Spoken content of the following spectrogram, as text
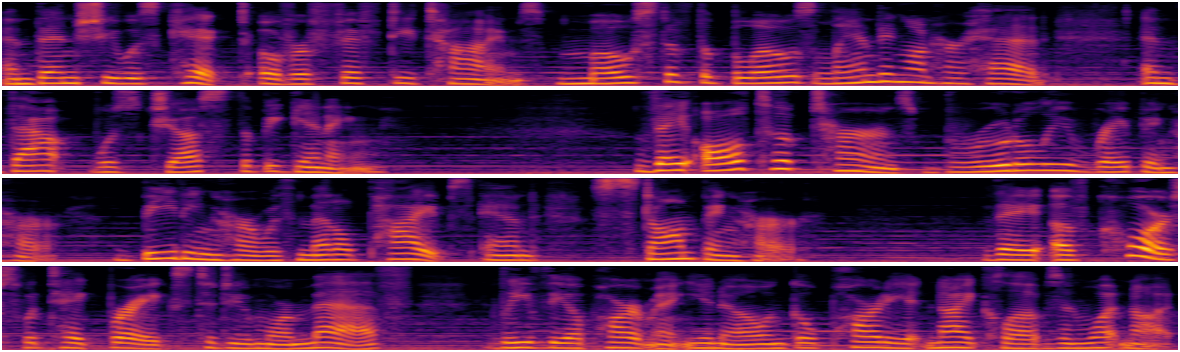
and then she was kicked over 50 times, most of the blows landing on her head, and that was just the beginning. They all took turns brutally raping her, beating her with metal pipes, and stomping her. They, of course, would take breaks to do more meth, leave the apartment, you know, and go party at nightclubs and whatnot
